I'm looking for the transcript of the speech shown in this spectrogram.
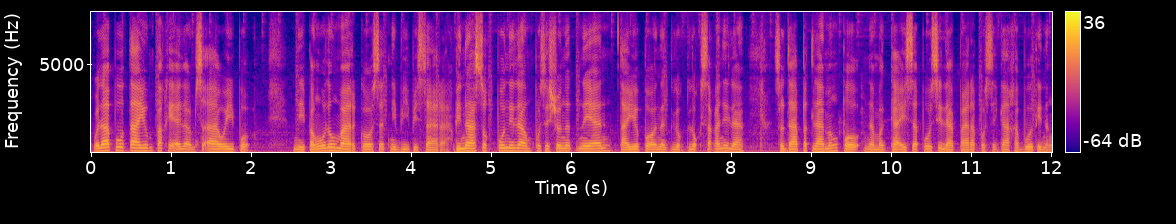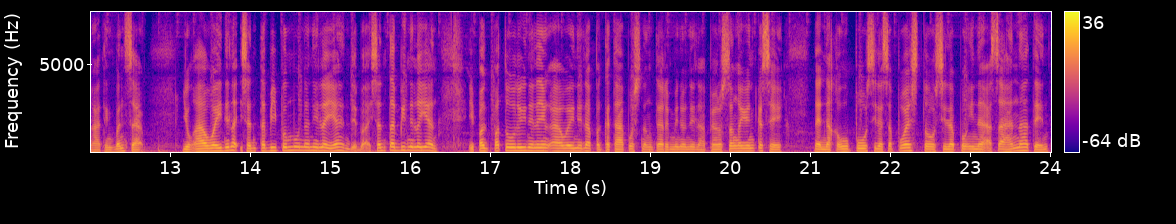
Wala po tayong pakialam sa away po ni Pangulong Marcos at ni VP Sara. Pinasok po nila ang posisyon na na yan, tayo po ang nagluklok sa kanila, so dapat lamang po na magkaisa po sila para po sa ikakabuti ng ating bansa. Yung away nila, isang tabi po muna nila yan, di ba? Isang tabi nila yan. Ipagpatuloy nila yung away nila pagkatapos ng termino nila. Pero sa ngayon kasi, na nakaupo sila sa pwesto, sila pong inaasahan natin,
